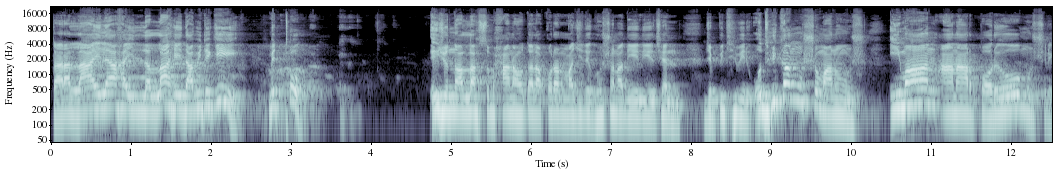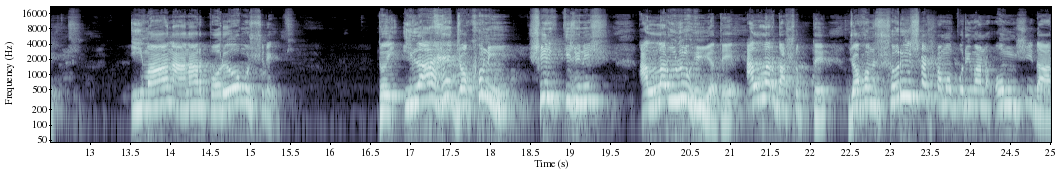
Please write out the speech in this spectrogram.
তারা লা ইলাহা ইল্লাল্লাহ, এই দাবিতে কি? মিথ্যুক। এই জন্য আল্লাহ সুবহানাহু তাআলা কোরআন মাজিদে ঘোষণা দিয়ে দিয়েছেন যে পৃথিবীর অধিকাংশ মানুষ ঈমান আনার পরেও মুশরিক। ইমান আনার পরেও মুশরিক। তো ইলাহে যখনই শিরিক কি জিনিস? আল্লাহর উলুহিয়াতে, আল্লাহর দাসত্বে, যখন সরিষা সম পরিমাণ অংশীদার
